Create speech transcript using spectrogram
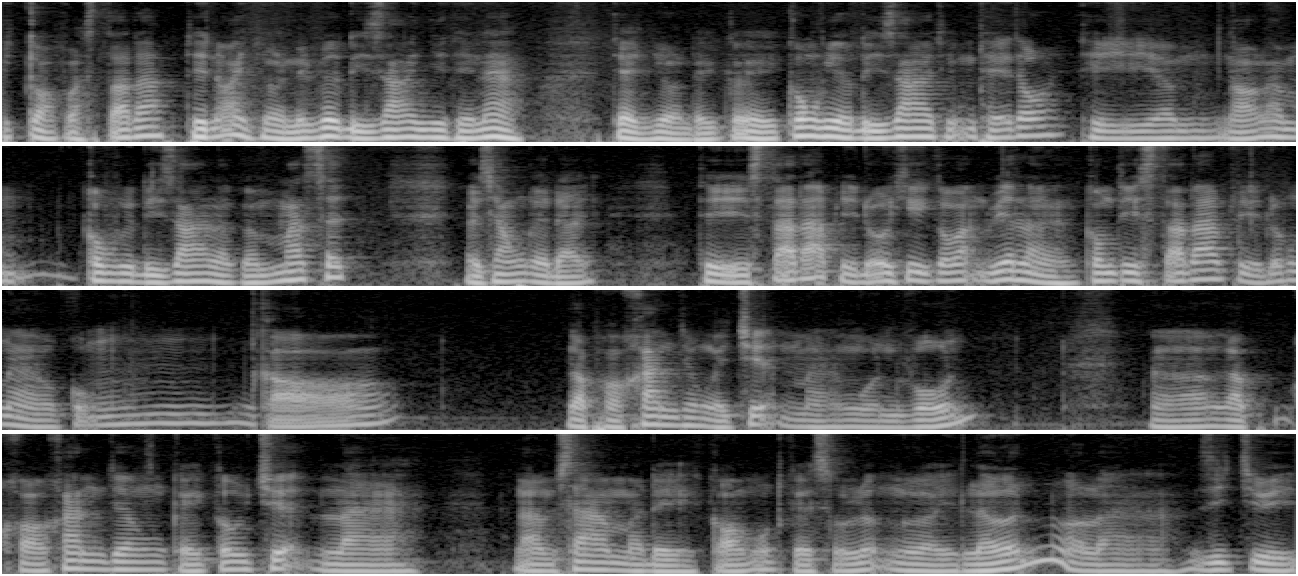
big corp và startup. Thì nó ảnh hưởng đến việc design như thế nào thì ảnh hưởng đến cái công việc design thì cũng thế thôi. Thì um, nó là công việc design là cái message ở trong cái đấy. Thì startup thì đôi khi các bạn biết là công ty startup thì lúc nào cũng có gặp khó khăn trong cái chuyện mà nguồn vốn. Uh, gặp khó khăn trong cái câu chuyện là làm sao mà để có một cái số lượng người lớn hoặc là duy trì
